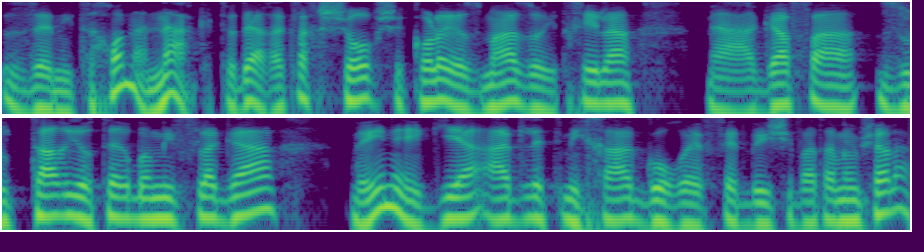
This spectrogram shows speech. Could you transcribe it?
זה ניצחון ענק. אתה יודע, רק לחשוב שכל היוזמה הזו התחילה מהאגף הזוטר יותר במפלגה, והנה הגיע עד לתמיכה גורפת בישיבת הממשלה.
